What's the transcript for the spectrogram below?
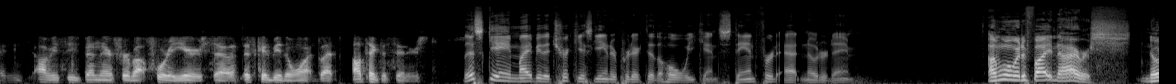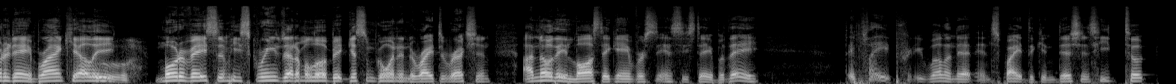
and obviously he's been there for about 40 years, so this could be the one. But I'll take the Sooners. This game might be the trickiest game to predict of the whole weekend. Stanford at Notre Dame. I'm going with the Fighting Irish. Notre Dame. Brian Kelly Ooh. motivates him. He screams at him a little bit, gets him going in the right direction. I know they lost their game versus NC State, but they they played pretty well in that, in spite of the conditions. He took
